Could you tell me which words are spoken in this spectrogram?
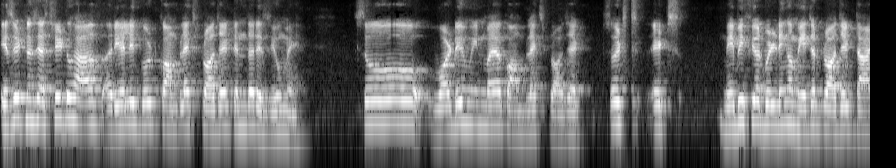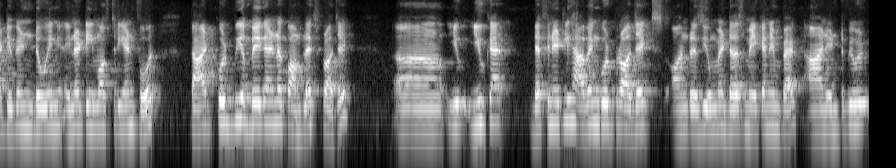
is it necessary to have a really good complex project in the resume? So, what do you mean by a complex project? So it's it's maybe if you're building a major project that you can do in, in a team of three and four, that could be a big and a complex project. Uh, you you can definitely having good projects on resume does make an impact and interview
